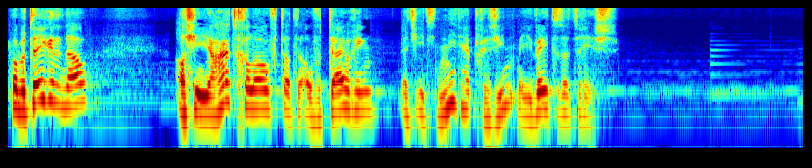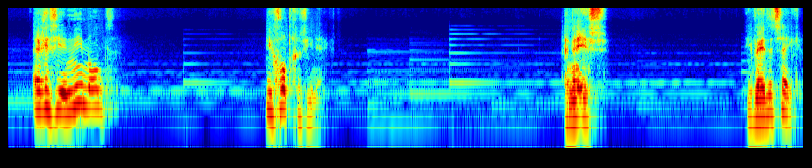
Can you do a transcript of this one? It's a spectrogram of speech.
Wat betekent het nou? Als je in je hart gelooft dat een overtuiging, dat je iets niet hebt gezien, maar je weet dat het er is. Er is hier niemand die God gezien heeft. En hij is. Ik weet het zeker.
